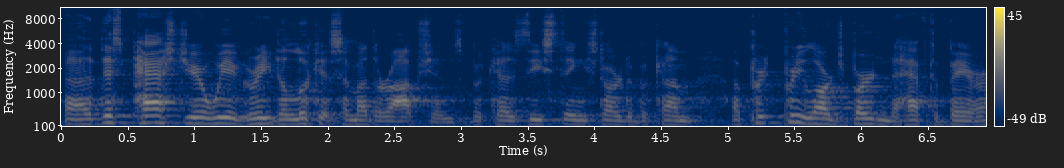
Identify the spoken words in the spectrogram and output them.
Uh, this past year, we agreed to look at some other options because these things started to become a pre- pretty large burden to have to bear.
